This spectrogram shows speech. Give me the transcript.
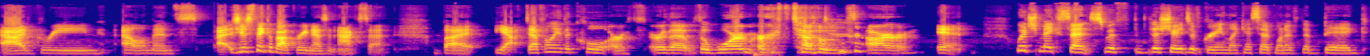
add green elements. Just think about green as an accent. But yeah, definitely the cool earth or the the warm earth tones are in which makes sense with the shades of green. Like I said, one of the big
